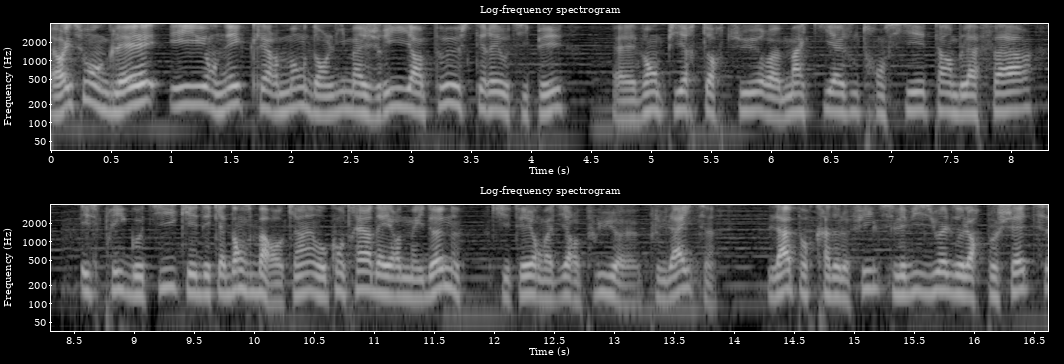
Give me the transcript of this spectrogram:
Alors ils sont anglais, et on est clairement dans l'imagerie un peu stéréotypée, euh, vampire, torture, maquillage outrancier, teint blafard, esprit gothique et décadence baroque, hein, au contraire d'Iron Maiden, qui étaient, on va dire, plus, plus light. Là, pour Cradle of Filth, les visuels de leurs pochettes,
